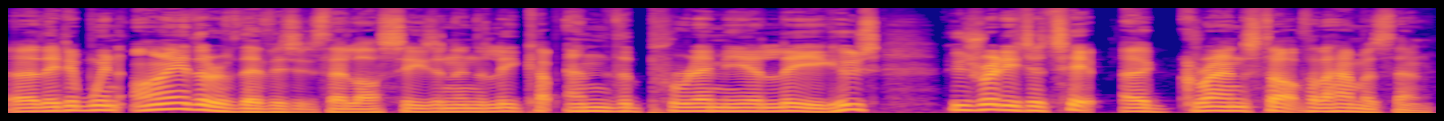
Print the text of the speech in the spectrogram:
Uh, they didn't win either of their visits there last season in the League Cup and the Premier League. Who's who's ready to tip a grand start for the Hammers then?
